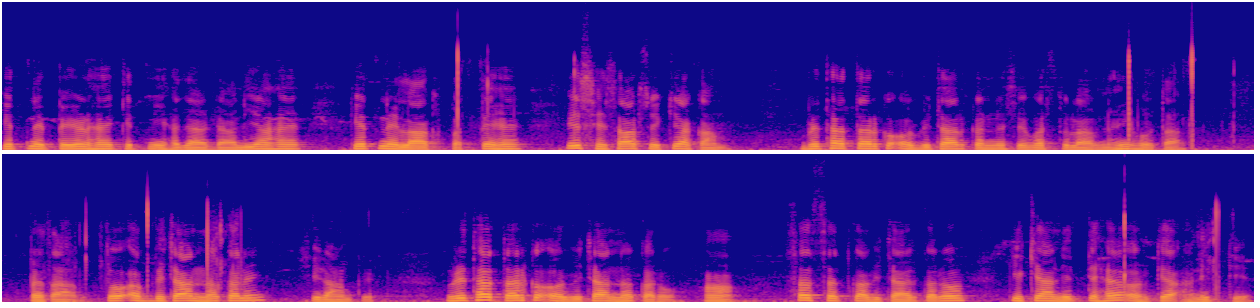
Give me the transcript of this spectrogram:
कितने पेड़ हैं, कितनी हज़ार डालियाँ हैं, कितने लाख पत्ते हैं इस हिसाब से क्या काम? वृथा तर्क और विचार करने से वस्तु लाभ नहीं होता। प्रताप तो अब विचार न करें श्री राम के वृथा तर्क और विचार न करो। हाँ सत सत का विचार करो कि क्या नित्य है और क्या अनित्य।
